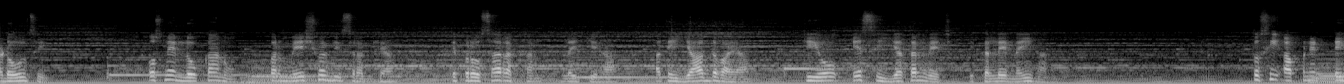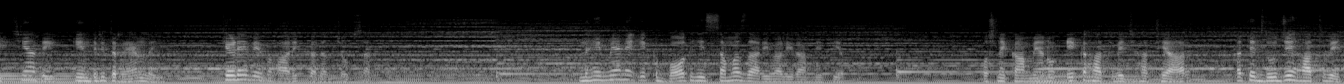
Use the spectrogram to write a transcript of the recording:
ਅਡੋਲ ਸੀ। ਉਸਨੇ ਲੋਕਾਂ ਨੂੰ ਪਰਮੇਸ਼ਵਰ ਦੀ ਸੁਰੱਖਿਆ ਤੇ ਭਰੋਸਾ ਰੱਖਣ ਲਈ ਕਿਹਾ ਅਤੇ ਯਾਦ ਦਿਵਾਇਆ ਕਿ ਉਹ ਇਸ ਯਤਨ ਵਿੱਚ ਇਕੱਲੇ ਨਹੀਂ ਹਨ। ਤੁਸੀਂ ਆਪਣੇ ਟੀਚਿਆਂ ਤੇ ਕੇਂਦਰਿਤ ਰਹਿਣ ਲਈ ਕਿਹੜੇ ਵਿਵਹਾਰਿਕ ਕਦਮ ਚੁੱਕ ਸਕਦੇ ਹੋ? ਨਹਿਮੀਆ ਨੇ ਇੱਕ ਬਹੁਤ ਹੀ ਸਮਝਦਾਰੀ ਵਾਲੀ ਰਣਨੀਤੀ ਅਪਣਾਈ। ਉਸਨੇ ਕਾਮਿਆਂ ਨੂੰ ਇੱਕ ਹੱਥ ਵਿੱਚ ਹਥਿਆਰ ਅਤੇ ਦੂਜੇ ਹੱਥ ਵਿੱਚ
